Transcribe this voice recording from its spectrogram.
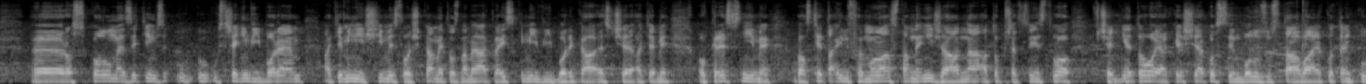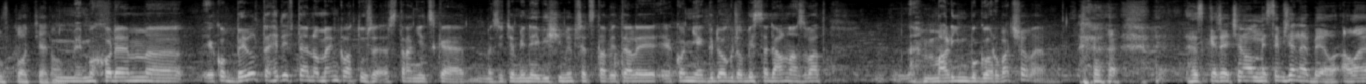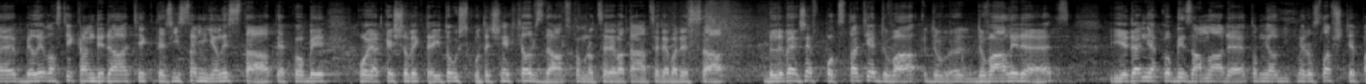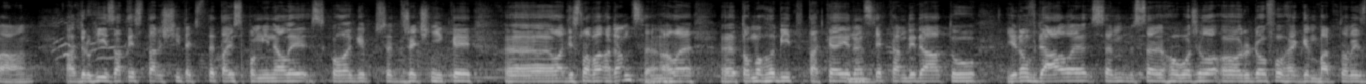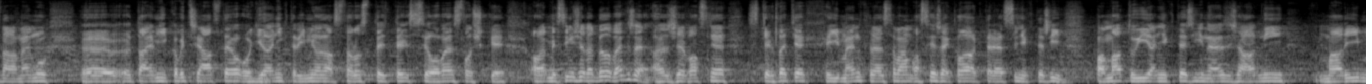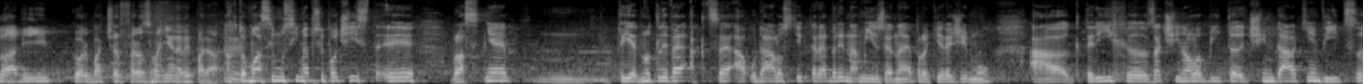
rozkolu mezi tím ústředním výborem a těmi nižšími složkami, to znamená krajskými výbory KSČ a těmi okresními. Vlastně ta informovanost tam není žádná a to předsednictvo, včetně toho Jakeše jako symbolu, zůstává jako ten kůl v plotě. No. Mimochodem, eh, jako byl tehdy v té nomenklatuře stranické mezi těmi nejvyššími představiteli jako někdo, kdo by se dal nazvat malým Gorbačovem. Hezky řečeno, myslím, že nebyl, ale byli vlastně kandidáti, kteří se měli stát jakoby po Jakešovi, který to už skutečně chtěl vzdát v tom roce 1990. Byli ve hře v podstatě dva, dv- dva lidé, Jeden jakoby za mladé, to měl být Miroslav Štěpán, a druhý za ty starší, teď jste tady vzpomínali s kolegy předřečníky eh, Ladislava Adamce, hmm. ale eh, to mohl být také jeden hmm. z těch kandidátů. Jenom v dále jsem, se hovořilo o Rudolfu Hegenbartovi, známému eh, tajemníkovi 13. oddělení, který měl na starost ty, silové složky, ale myslím, že nebyl ve hře a že vlastně z těchto těch jmen, které jsem vám asi řekl a které si někteří pamatují a někteří ne, žádný malý, mladý Gorbačov rozhodně nevypadá. A k tomu asi musíme připočíst i vlastně mm, ty jednotlivé akce a události, které byly namířené proti režimu a kterých eh, začínalo být čím dál tím víc,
